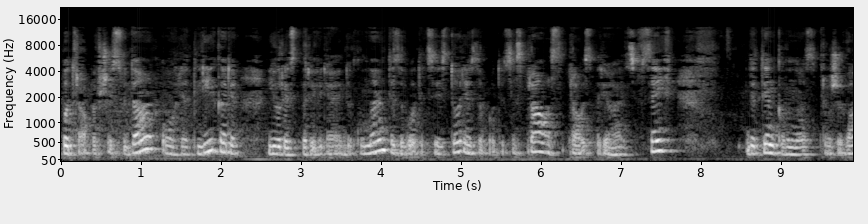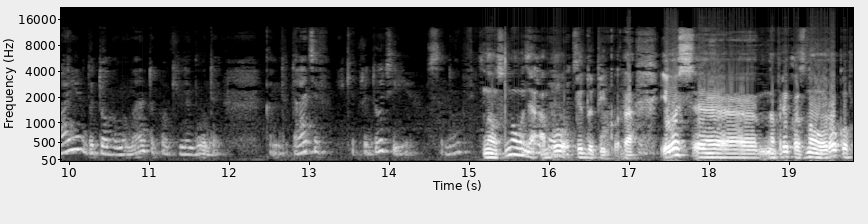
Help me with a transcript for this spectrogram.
Потрапивши сюди, огляд лікаря, юрист перевіряє документи, заводиться історія, заводиться справа, справа зберігається в сейфі. Дитинка в нас проживає до того моменту, поки не буде кандидатів, які прийдуть і всиновлять. на усиновлення або під опіку. Так. Да. І ось, е, наприклад, з нового року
